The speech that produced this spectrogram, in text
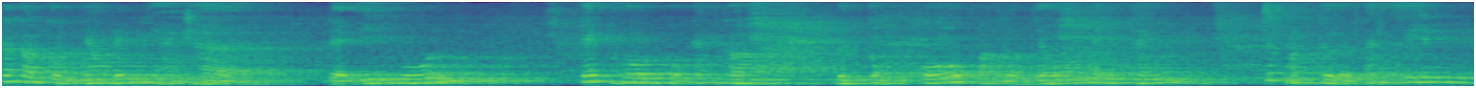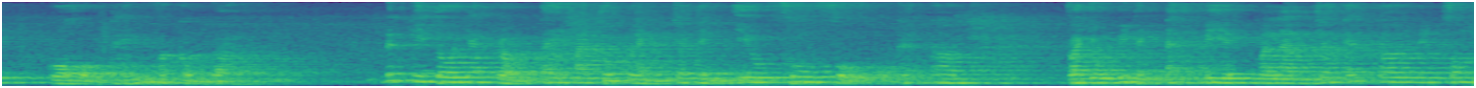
các con cùng nhau đến nhà thờ để ý muốn kết hôn của các con được củng cố bằng một dấu ấn linh thánh trước mặt cửa tác viên của hội thánh và cộng đoàn. Đức Kitô dang rộng tay ban phúc lành cho tình yêu phu phụ của các con và dùng bí mật đặc biệt mà làm cho các con nên phong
